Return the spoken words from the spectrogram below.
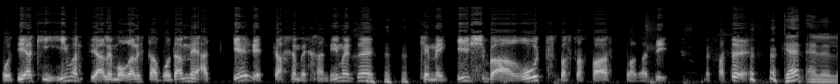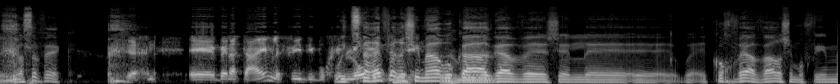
הודיעה כי היא מציעה למוראלס עבודה מאתגרת, כך הם מכנים את זה, כמגיש בערוץ בשפה הספרדית. מפתה, כן, ללא ספק. כן. אה, בינתיים, לפי דיווחים הוא לא... הצטרף מאומתים- לרשימה ארוכה, אגב, אה, של אה, כוכבי עבר שמופיעים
